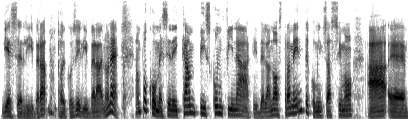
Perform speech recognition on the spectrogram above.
di essere libera, ma poi così libera non è. È un po' come se nei campi sconfinati della nostra mente cominciassimo a eh,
